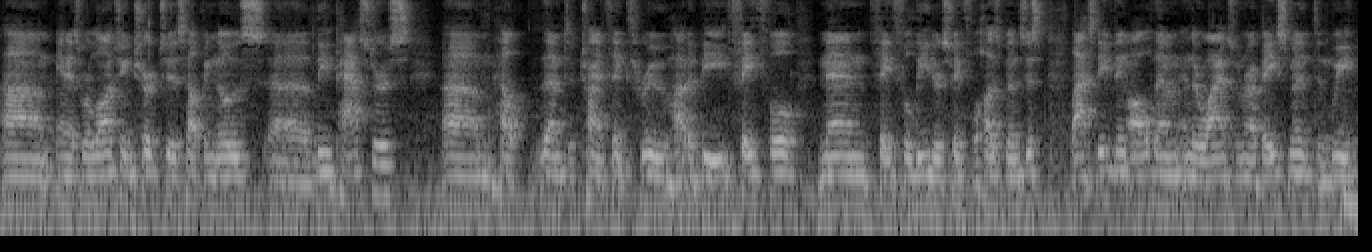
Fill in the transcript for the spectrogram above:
Um, and as we're launching churches, helping those uh, lead pastors um, help them to try and think through how to be faithful men, faithful leaders, faithful husbands. Just last evening, all of them and their wives were in our basement, and we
